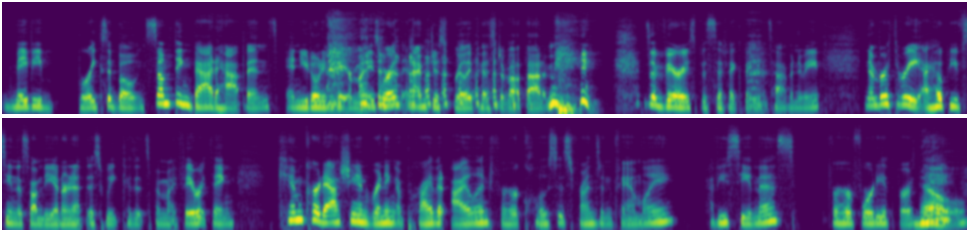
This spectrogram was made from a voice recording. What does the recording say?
maybe breaks a bone, something bad happens, and you don't even get your money's worth. And I'm just really pissed about that. I mean, it's a very specific thing that's happened to me. Number three, I hope you've seen this on the internet this week because it's been my favorite thing. Kim Kardashian renting a private island for her closest friends and family. Have you seen this? For her 40th birthday. No.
